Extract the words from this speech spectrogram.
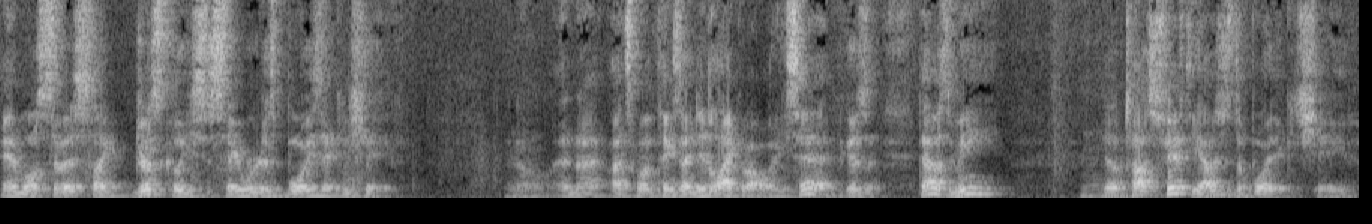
and most of us, like Driscoll used to say, we're just boys that can shave. You know, and I, that's one of the things I did like about what he said because that was me. You know, hmm. I was 50, I was just a boy that could shave.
